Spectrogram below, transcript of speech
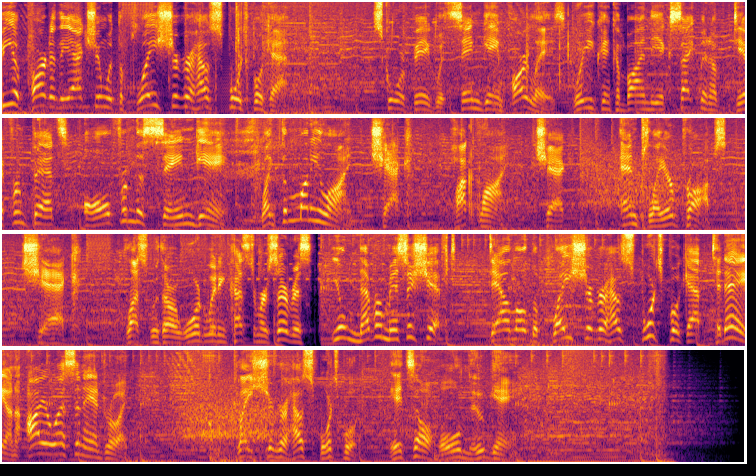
Be a part of the action with the Play Sugar House Sportsbook app. Score big with same game parlays, where you can combine the excitement of different bets all from the same game, like the money line, check, puck line, check, and player props, check. Plus, with our award winning customer service, you'll never miss a shift. Download the Play Sugar House Sportsbook app today on iOS and Android. Play Sugar House Sportsbook. It's a whole new game.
